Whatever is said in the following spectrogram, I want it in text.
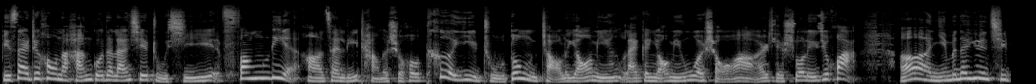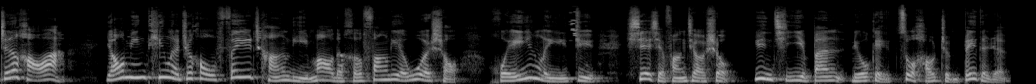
比赛之后呢，韩国的篮协主席方烈啊，在离场的时候特意主动找了姚明来跟姚明握手啊，而且说了一句话：“啊，你们的运气真好啊！”姚明听了之后，非常礼貌的和方烈握手，回应了一句：“谢谢方教授，运气一般留给做好准备的人。”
